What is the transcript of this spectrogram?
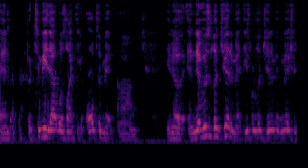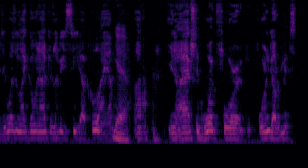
And but to me, that was like the ultimate, um, you know. And it was legitimate. These were legitimate missions. It wasn't like going out there. Let me see how cool I am. yeah, Um, you know, I actually worked for foreign governments,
